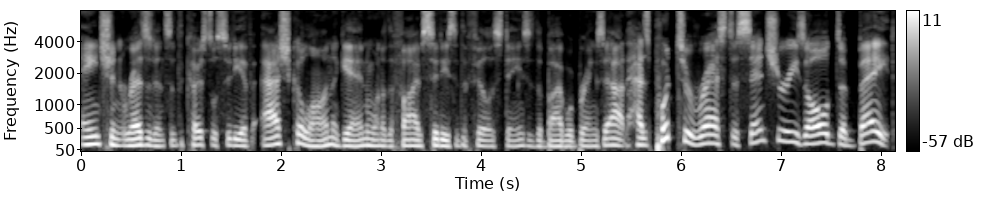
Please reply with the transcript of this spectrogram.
ancient residents of the coastal city of Ashkelon, again, one of the five cities of the Philistines, as the Bible brings out, has put to rest a centuries old debate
